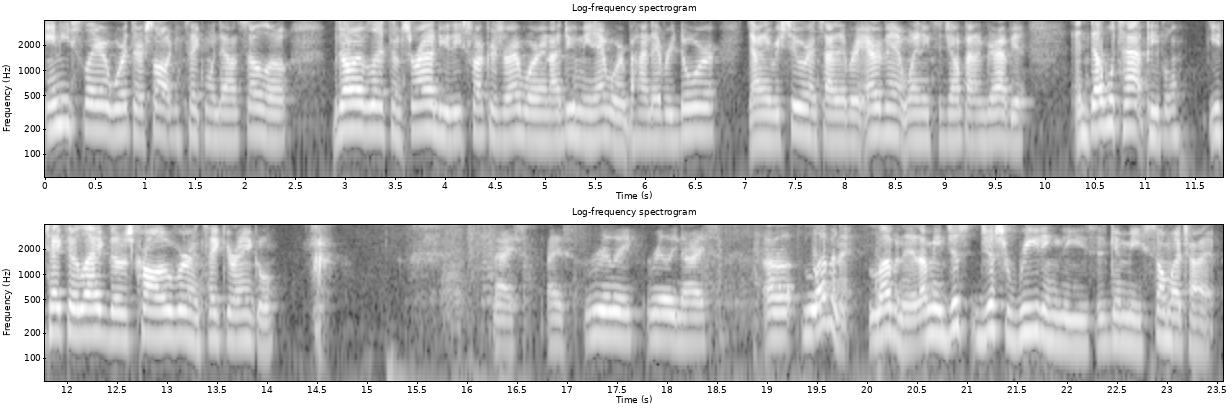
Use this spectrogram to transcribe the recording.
any slayer worth their salt can take one down solo, but don't ever let them surround you. These fuckers are everywhere, and I do mean everywhere. Behind every door, down every sewer, inside every air vent, waiting to jump out and grab you. And double tap people. You take their leg, they'll just crawl over and take your ankle. nice, nice, really, really nice. Uh, loving it, loving it. I mean, just just reading these is giving me so much hype.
